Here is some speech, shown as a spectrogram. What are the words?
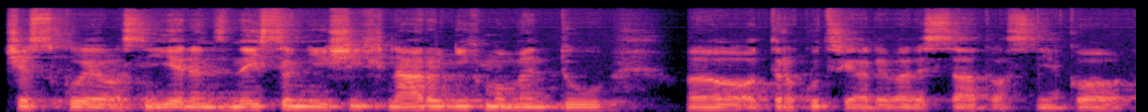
Česku je vlastně jeden z nejsilnějších národních momentů eh, od roku 93, vlastně jako,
